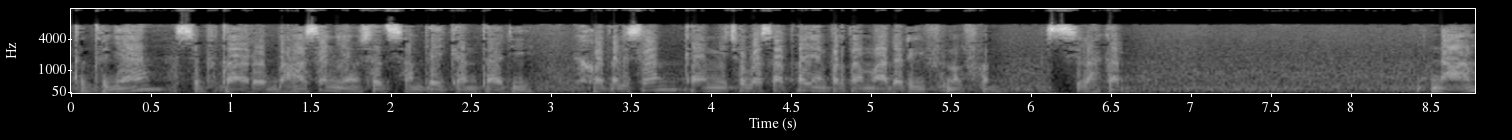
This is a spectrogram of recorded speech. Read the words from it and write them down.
Tentunya seputar bahasan yang Ustaz sampaikan tadi. Ikhwatal Islam, kami coba sapa yang pertama dari dari penelpon. Silakan. Naam.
